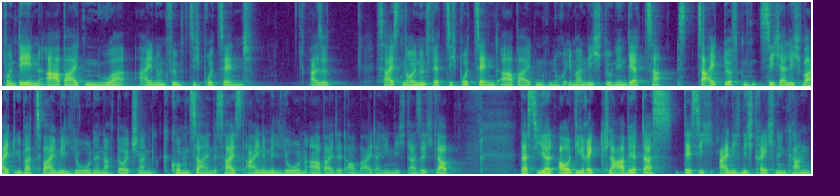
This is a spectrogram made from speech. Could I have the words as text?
von denen arbeiten nur 51 Prozent. Also das heißt, 49 Prozent arbeiten noch immer nicht und in der Zeit dürften sicherlich weit über zwei Millionen nach Deutschland gekommen sein. Das heißt, eine Million arbeitet auch weiterhin nicht. Also ich glaube, dass hier auch direkt klar wird, dass das sich eigentlich nicht rechnen kann,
